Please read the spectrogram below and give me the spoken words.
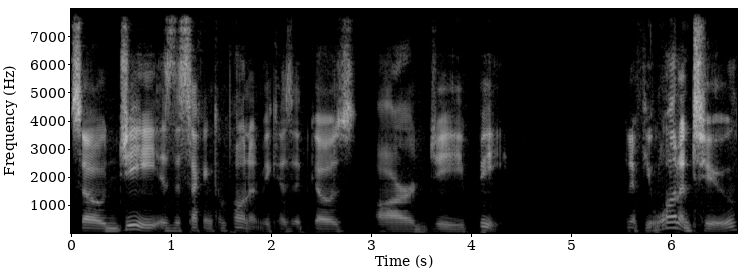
So G is the second component because it goes RGB. And if you wanted to,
